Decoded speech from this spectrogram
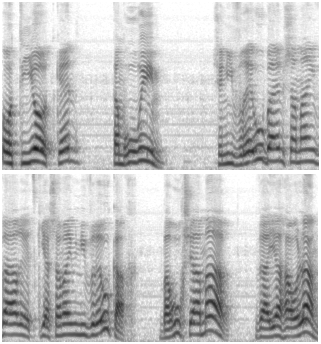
אותיות, כן? תמרורים שנבראו בהם שמיים וארץ, כי השמיים נבראו כך, ברוך שאמר והיה העולם.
